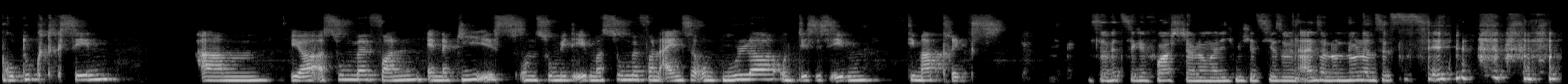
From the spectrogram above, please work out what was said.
Produkt gesehen ähm, ja eine Summe von Energie ist und somit eben eine Summe von Einser und Nuller und das ist eben die Matrix. Das ist eine witzige Vorstellung, wenn ich mich jetzt hier so in Einsern und Nullern sitzen sehe.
